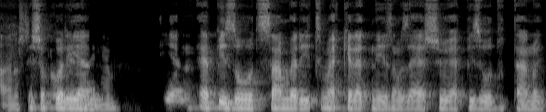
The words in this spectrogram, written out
Sajnos és akkor ilyen, ilyen epizód summary meg kellett néznem az első epizód után, hogy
